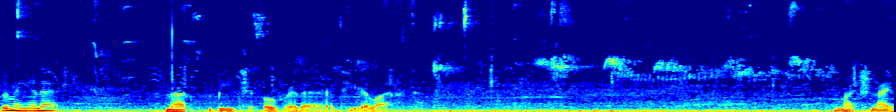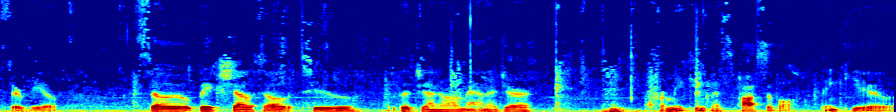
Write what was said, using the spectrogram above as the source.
swimming in it. And that's the beach over there to your left. Much nicer view. So, big shout out to the general manager for making this possible. Thank you,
